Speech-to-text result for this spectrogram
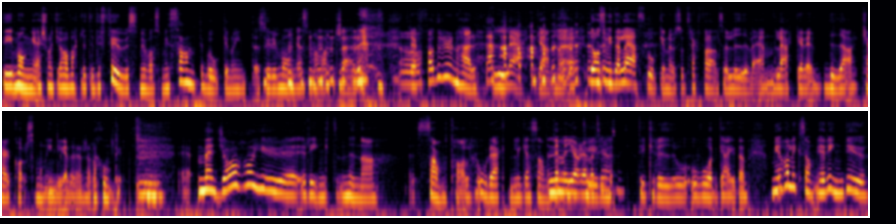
Det är många, eftersom att jag har varit lite diffus med vad som är sant i boken och inte så är det många som har varit så här. Träffade du den här läkaren? De som inte har läst boken nu så träffar alltså Liv en läkare via Care Call som hon inleder en relation till. Eh, Men jag har ju eh, ringt mina samtal, oräkneliga samtal Nej men jag relaterar till, till Kry och, och Vårdguiden. Men jag har liksom, jag ringde ju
